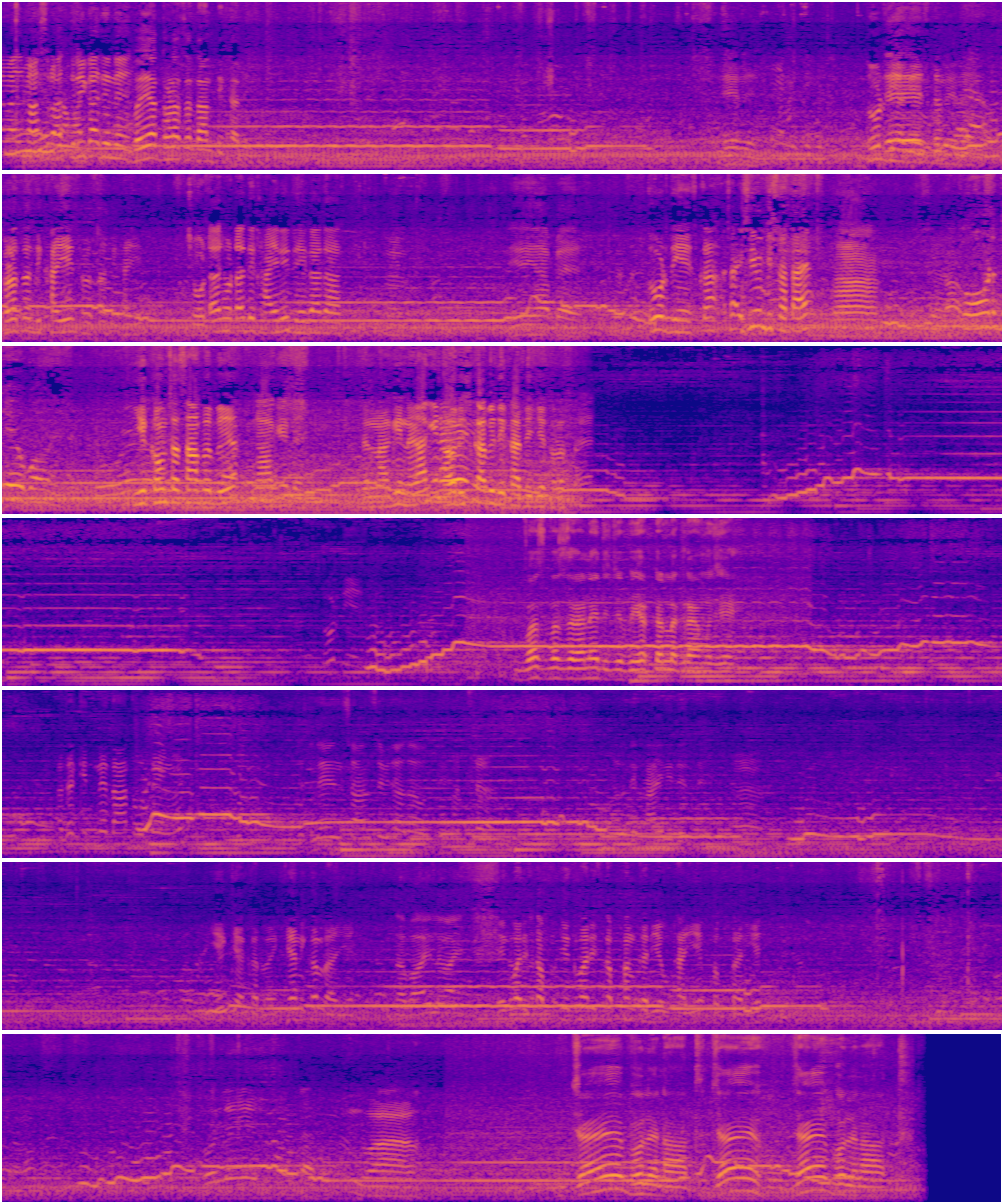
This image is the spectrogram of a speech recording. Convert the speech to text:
महाशिवरात्रि का दिन है। भैया थोड़ा सा दांत दिखा दी तोड़ दिया इसका थोड़ा सा दिखाइए थोड़ा सा दिखाइए। छोटा छोटा दिखाई नहीं देगा था। ये यहाँ पे तोड़ दिए इसका। अच्छा इसी में भी सता है? हाँ। तोड़ दे ये कौन सा सांप है भैया? नागिन नागिन है। नागिन है। और इसका भी दिखा दीजिए थोड़ा सा। बस बस रहने दीजिए भैया डर लग रहा है मुझे। अच्छा कितने दांत होते हैं? इतने इंसान से भी ज़्यादा होते हैं। अच्छा। और दिखाई नहीं देते। हाँ। ये क्या कर रहा है? क्या निकल रहा है ये? दवाई लगाई। एक बार इसका एक बार इसका फन करिए उठाइए फपकारिए बोले जय भोलेनाथ जय हो जय भोलेनाथ।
